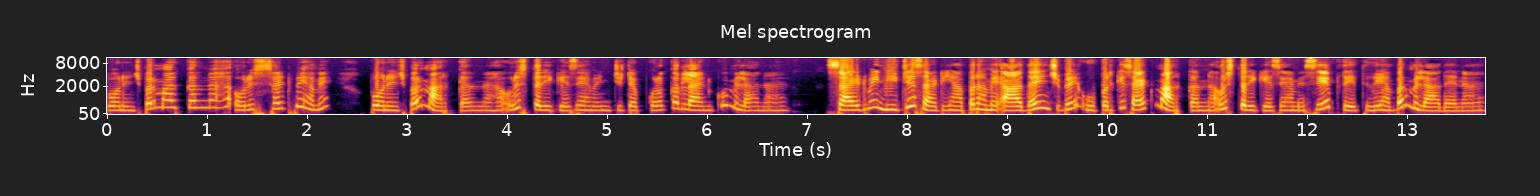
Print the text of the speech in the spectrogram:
पौन इंच पर मार्क करना है और इस साइड पे हमें पौन इंच पर मार्क करना है और इस तरीके से हमें इंची टेप को रखकर लाइन को मिलाना है। साइड में नीचे साइड यहाँ पर हमें आधा इंच पे ऊपर की साइड मार्क करना है और इस तरीके से हमें सेप देते हुए यहाँ पर मिला देना है।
